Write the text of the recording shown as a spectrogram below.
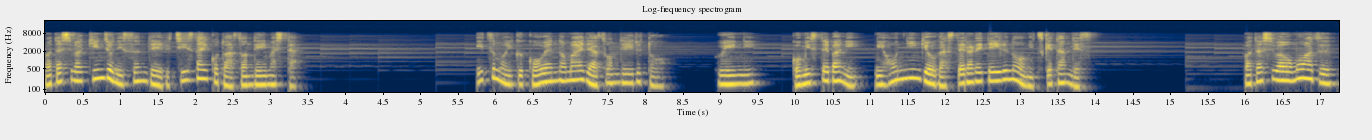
私は近所に住んでいる小さい子と遊んでいました。いつも行く公園の前で遊んでいると、不意にゴミ捨て場に日本人形が捨てられているのを見つけたんです。私は思わず、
